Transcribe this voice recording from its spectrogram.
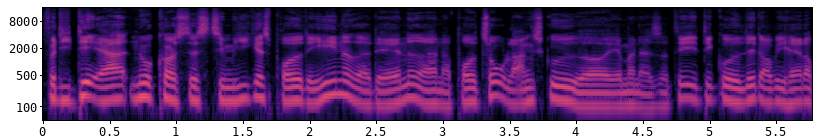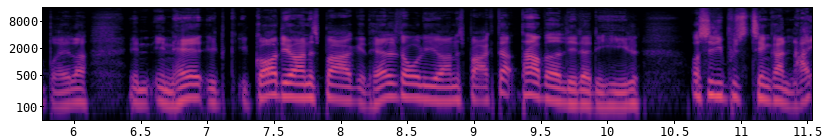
fordi det er, nu har Kostas Timikas prøvet det ene og det andet, og han har prøvet to langskud, og jamen altså, det, det er gået lidt op i hat og briller. En, en, et, et godt hjørnespark, et halvdårligt hjørnespark, der, der har været lidt af det hele. Og så lige pludselig tænker han, nej,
